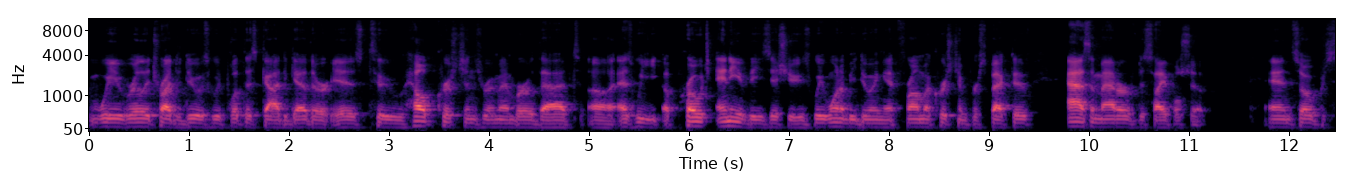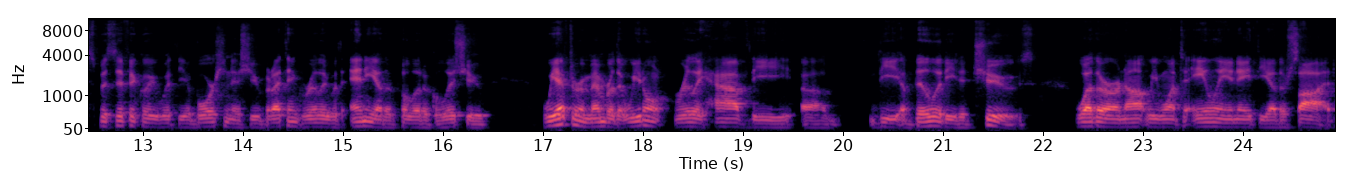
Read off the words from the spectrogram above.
we really tried to do as we put this guide together is to help Christians remember that uh, as we approach any of these issues, we want to be doing it from a Christian perspective as a matter of discipleship. And so, specifically with the abortion issue, but I think really with any other political issue, we have to remember that we don't really have the uh, the ability to choose whether or not we want to alienate the other side.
